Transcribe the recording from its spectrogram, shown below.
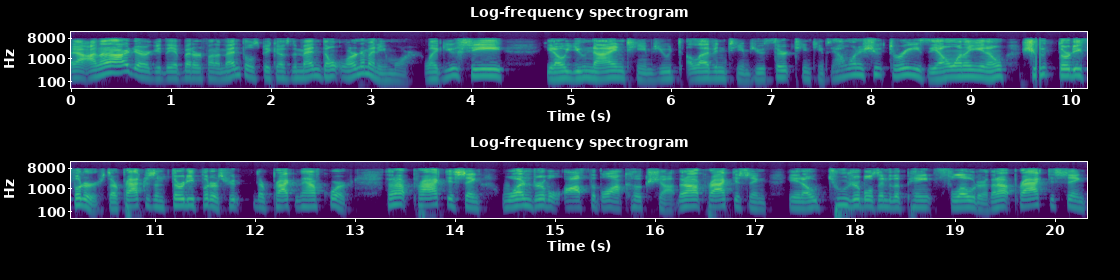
Yeah, and I'd argue they have better fundamentals because the men don't learn them anymore. Like you see, you know, U9 teams, U11 teams, U13 teams, they all want to shoot threes. They all want to, you know, shoot 30 footers. They're practicing 30 footers. They're practicing half court. They're not practicing one dribble off the block hook shot. They're not practicing, you know, two dribbles into the paint floater. They're not practicing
